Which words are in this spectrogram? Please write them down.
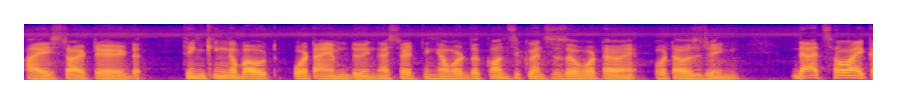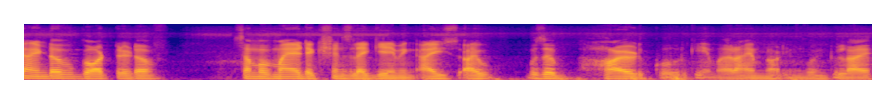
I started thinking about what I am doing. I started thinking about the consequences of what I what I was doing That's how I kind of got rid of some of my addictions like gaming. I used- I was a hardcore gamer. I'm not even going to lie.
